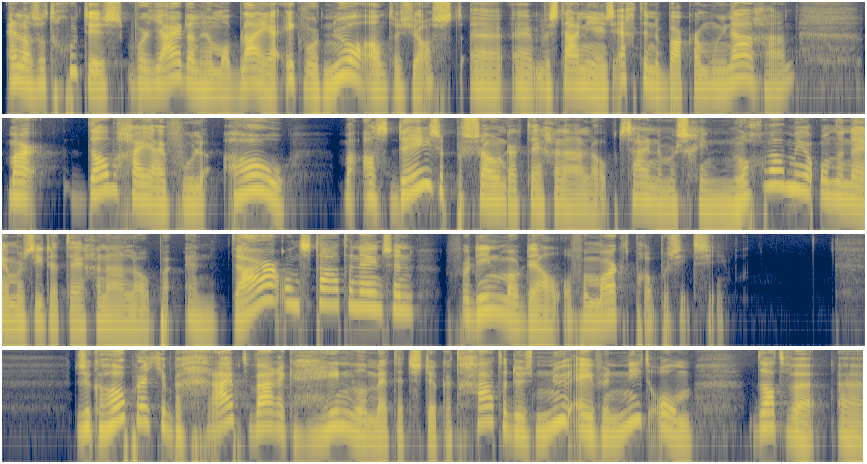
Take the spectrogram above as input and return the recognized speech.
En als het goed is, word jij dan helemaal blij. Ja, ik word nu al enthousiast. Uh, we staan niet eens echt in de bakker, moet je nagaan. Maar dan ga jij voelen, oh, maar als deze persoon daar tegenaan loopt, zijn er misschien nog wel meer ondernemers die daar tegenaan lopen. En daar ontstaat ineens een verdienmodel of een marktpropositie. Dus ik hoop dat je begrijpt waar ik heen wil met dit stuk. Het gaat er dus nu even niet om dat we uh,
